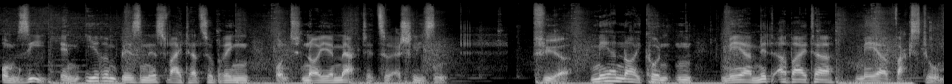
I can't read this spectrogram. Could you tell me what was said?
um sie in ihrem Business weiterzubringen und neue Märkte zu erschließen. Für mehr Neukunden, mehr Mitarbeiter, mehr Wachstum.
